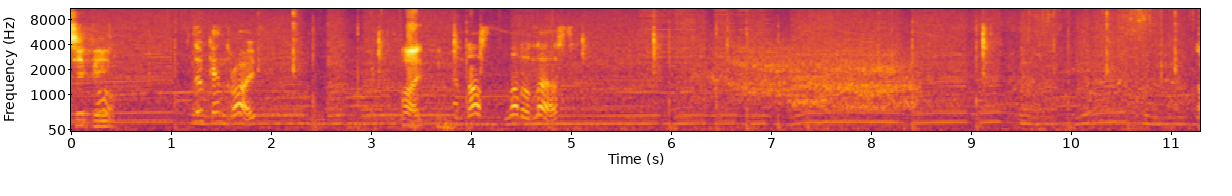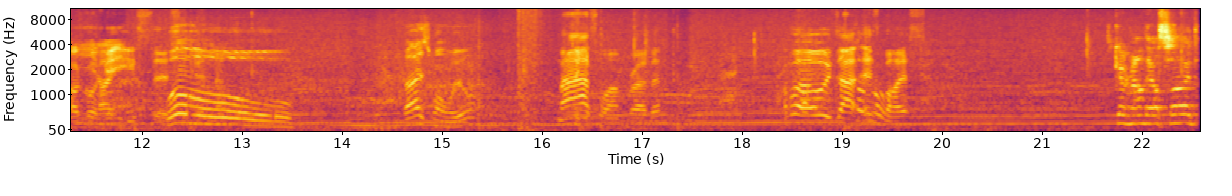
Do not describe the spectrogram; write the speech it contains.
Tippy. Oh. Still can drive. hi. And not, not at last. Oh god, got to get used to this. Whoa! Nice one, Will. Nice one, brother. Well, who's that? It's Oh. Bias. It's going around the outside.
